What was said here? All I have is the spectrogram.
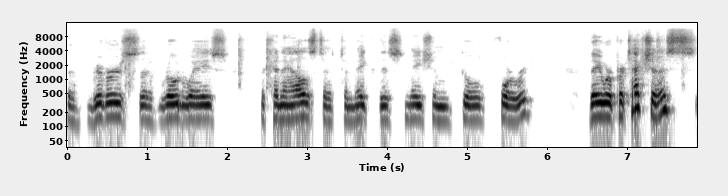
the rivers, the roadways, the canals to, to make this nation go forward. They were protectionists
